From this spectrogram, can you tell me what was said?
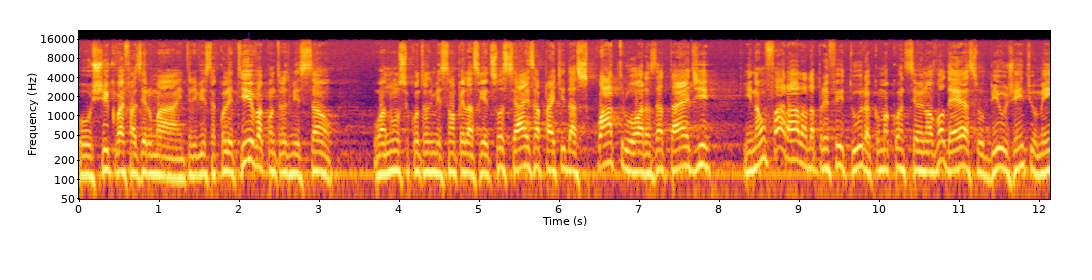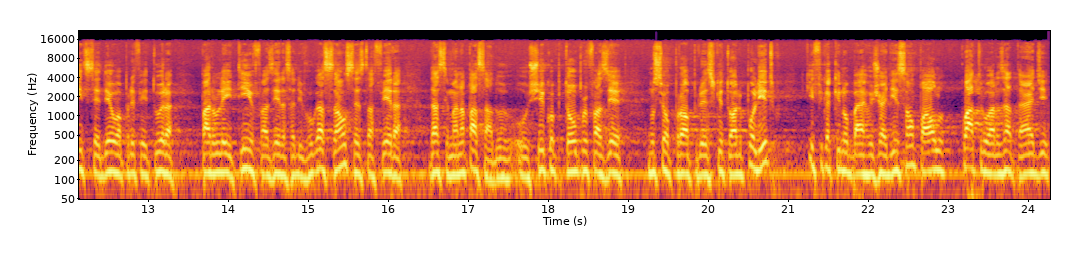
O Chico vai fazer uma entrevista coletiva com transmissão, o um anúncio com transmissão pelas redes sociais a partir das quatro horas da tarde e não fará lá da prefeitura, como aconteceu em Nova Odessa. O Bill gentilmente cedeu a prefeitura para o Leitinho fazer essa divulgação, sexta-feira da semana passada. O Chico optou por fazer no seu próprio escritório político que fica aqui no bairro Jardim São Paulo, quatro horas da tarde.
